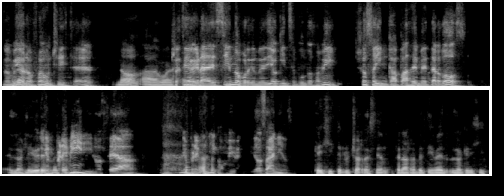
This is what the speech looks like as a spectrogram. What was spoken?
Lo mío no fue un chiste, ¿eh? ¿No? Ah, bueno. Yo estoy agradeciendo porque me dio 15 puntos a mí. Yo soy incapaz de meter dos. En los libres. en Premini, o sea, en Premini con mis 22 años. ¿Qué dijiste, Lucho, recién? Espera, repetime lo que dijiste.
